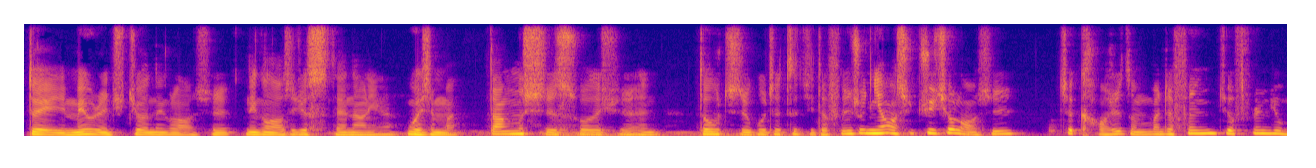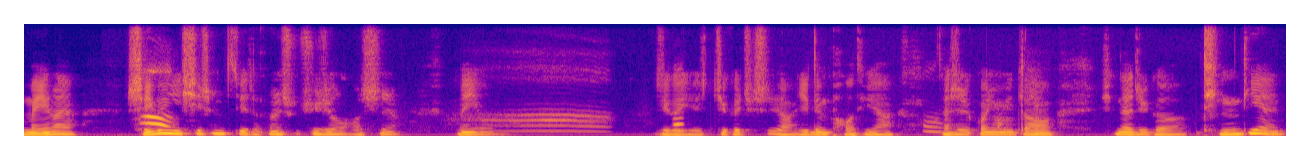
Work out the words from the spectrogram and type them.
对，没有人去救那个老师，那个老师就死在那里了。为什么？当时所有的学生都只顾着自己的分数，你要是去救老师，这考试怎么办？这分就分就没了呀。谁愿意牺牲自己的分数去救老师啊？没有，啊，这个也这个就是啊，有点跑题啊。但是关于到现在这个停电，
